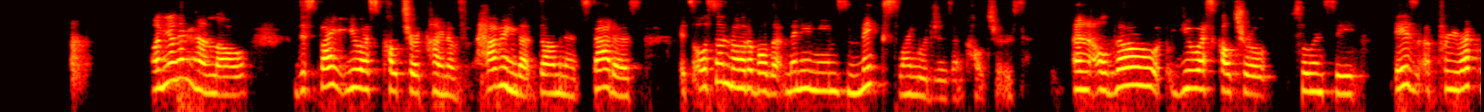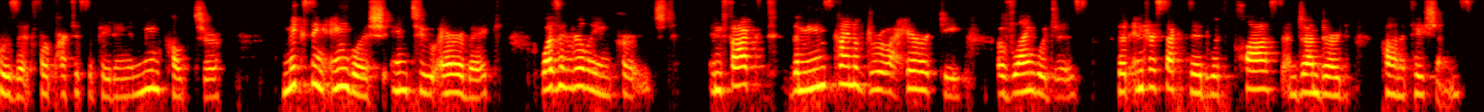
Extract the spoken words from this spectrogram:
On the other hand, though, despite US culture kind of having that dominant status, it's also notable that many memes mix languages and cultures. And although US cultural fluency is a prerequisite for participating in meme culture, mixing English into Arabic wasn't really encouraged. In fact, the memes kind of drew a hierarchy of languages that intersected with class and gendered connotations.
